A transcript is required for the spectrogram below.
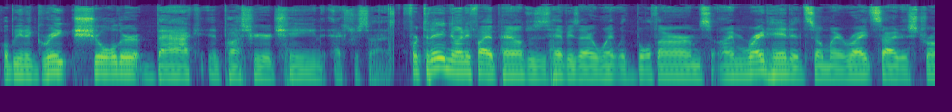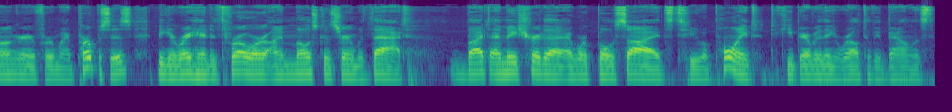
while being a great shoulder, back, and posterior chain exercise. For today, 95 pounds was as heavy as I went with both arms. I'm right handed, so my right side is stronger, and for my purposes, being a right handed thrower, I'm most concerned with that. But I make sure that I work both sides to a point to keep everything relatively balanced.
